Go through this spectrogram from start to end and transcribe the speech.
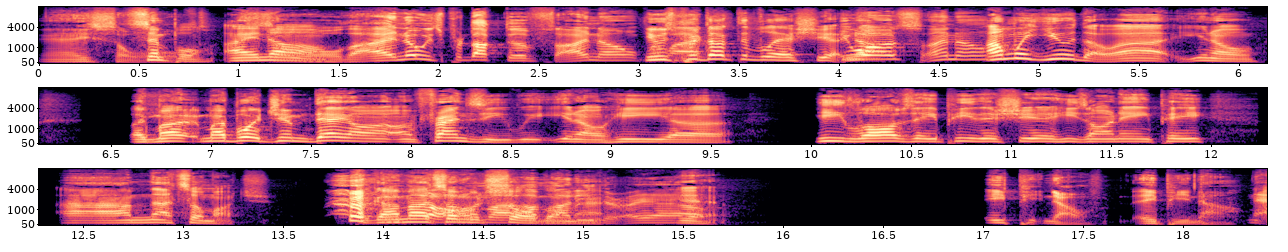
yeah, he's so Simple. old. I So know. old. I know he's productive. I know. He was Relax. productive last year. He No, was. I know. I'm with you though. Uh, you know, like my, my boy Jim Day on, on Frenzy. We, you know, he uh, he loves AP this year. He's on AP. Uh, I'm not so much. Like, I'm not No, so much not- sold I'm on not that. either. Yeah. yeah. AP, no. AP, no. Nah,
